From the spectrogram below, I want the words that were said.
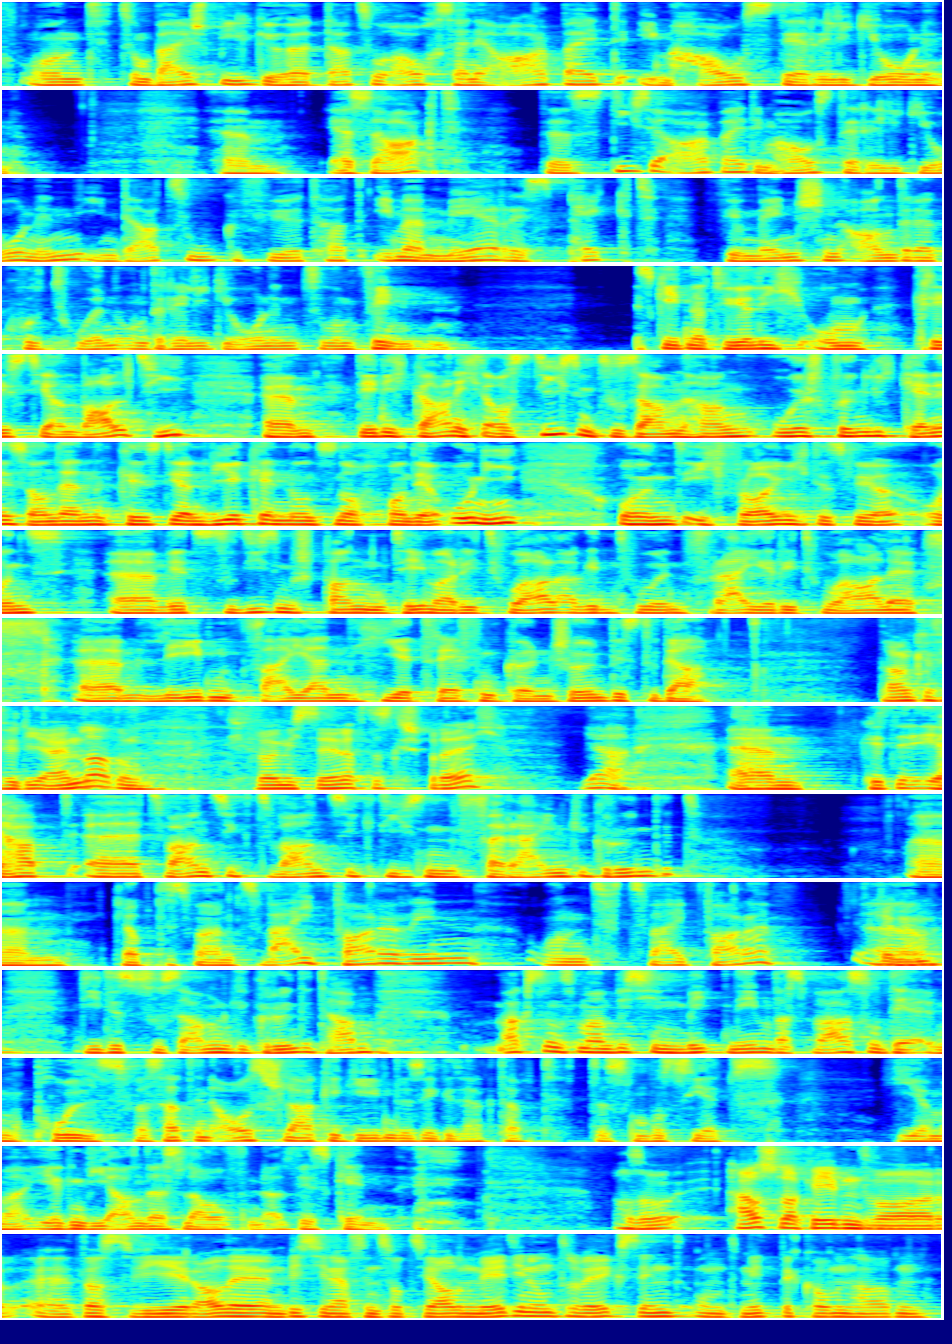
Und zum Beispiel gehört dazu auch seine Arbeit im Haus der Religionen. Ähm, er sagt, dass diese Arbeit im Haus der Religionen ihn dazu geführt hat, immer mehr Respekt für Menschen anderer Kulturen und Religionen zu empfinden. Es geht natürlich um Christian Walti, ähm, den ich gar nicht aus diesem Zusammenhang ursprünglich kenne, sondern Christian, wir kennen uns noch von der Uni und ich freue mich, dass wir uns ähm, jetzt zu diesem spannenden Thema Ritualagenturen, freie Rituale, ähm, Leben feiern hier treffen können. Schön bist du da. Danke für die Einladung. Ich freue mich sehr auf das Gespräch. Ja, ähm, Christian, ihr habt äh, 2020 diesen Verein gegründet ähm, ich glaube, das waren zwei Pfarrerinnen und zwei Pfarrer, ähm, genau. die das zusammen gegründet haben. Magst du uns mal ein bisschen mitnehmen? Was war so der Impuls? Was hat den Ausschlag gegeben, dass ihr gesagt habt, das muss jetzt hier mal irgendwie anders laufen, als wir es kennen? Also ausschlaggebend war, äh, dass wir alle ein bisschen auf den sozialen Medien unterwegs sind und mitbekommen haben,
